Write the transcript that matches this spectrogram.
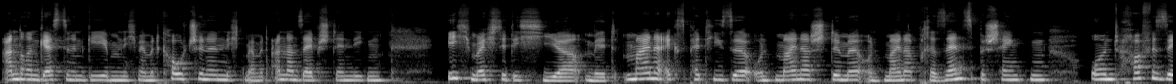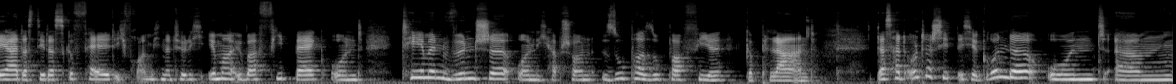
anderen Gästinnen geben, nicht mehr mit Coachinnen, nicht mehr mit anderen Selbstständigen. Ich möchte dich hier mit meiner Expertise und meiner Stimme und meiner Präsenz beschenken und hoffe sehr, dass dir das gefällt. Ich freue mich natürlich immer über Feedback und Themenwünsche und ich habe schon super, super viel geplant. Das hat unterschiedliche Gründe und ähm,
